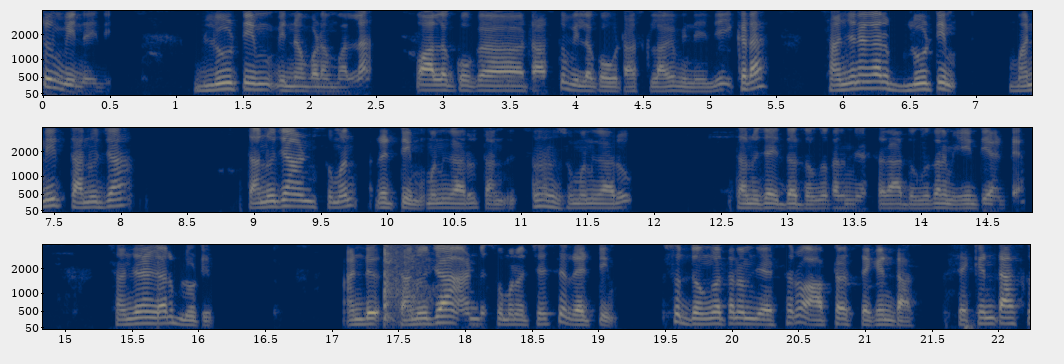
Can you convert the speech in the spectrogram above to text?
టీమ్ విన్ అయింది. బ్లూ టీమ్ విన్ అవ్వడం వల్ల వాళ్ళకు ఒక టాస్క్ వీళ్ళకొక ఒక టాస్క్ లాగా విన్ అయింది. ఇక్కడ Sanjana garu blue team Mani Tanuja Tanuja and Suman red team. Suman garu తను సుమన్ గారు తనుజ ఇద్దరు దొంగతనం చేస్తారు? ఆ దొంగతనం ఏంటి అంటే Sanjana garu blue team. And Tanuja and Suman వచ్చేసి రెడ్ టీమ్. సో దొంగతనం చేస్తారు after second task. Second task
